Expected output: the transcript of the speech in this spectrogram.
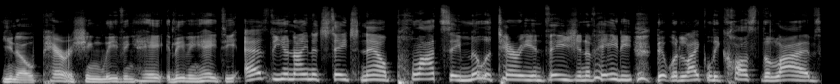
you know, perishing leaving Haiti, leaving Haiti as the United States now plots a military invasion of Haiti that would likely cost the lives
